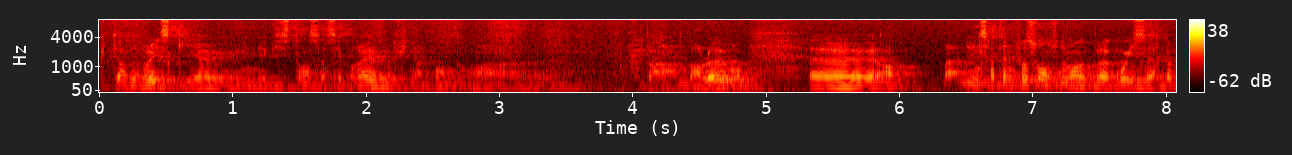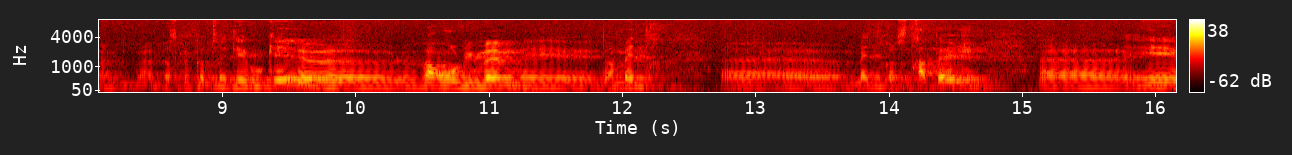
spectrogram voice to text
Peter de Vries qui a une existence assez brève finalement dans l'œuvre. Euh, bah, D'une certaine façon, on se demande un peu à quoi il sert quand même, parce que comme ça a été évoqué, euh, le baron lui-même est un maître, maître stratège, et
